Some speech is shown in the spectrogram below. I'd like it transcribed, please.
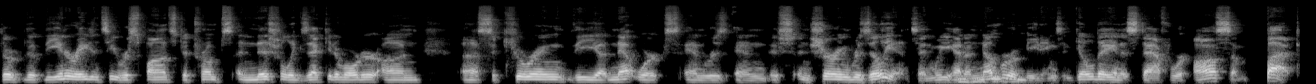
the, the the interagency response to Trump's initial executive order on uh, securing the uh, networks and res- and ensuring resilience. And we had a Mhm. number of meetings, and Gilday and his staff were awesome. But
